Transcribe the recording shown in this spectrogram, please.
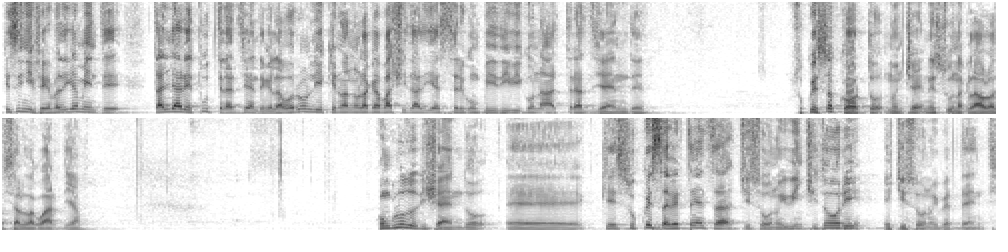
che significa praticamente tagliare tutte le aziende che lavorano lì e che non hanno la capacità di essere competitivi con altre aziende. Su questo accordo non c'è nessuna clausola di salvaguardia. Concludo dicendo eh, che su questa vertenza ci sono i vincitori e ci sono i perdenti.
